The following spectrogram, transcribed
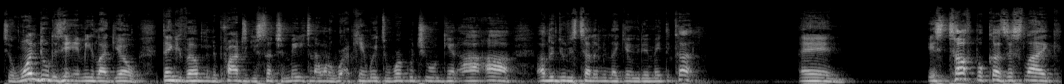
So one dude is hitting me like, "Yo, thank you for helping the project. You're such amazing. I want to work. I can't wait to work with you again." Ah ah. Other dude is telling me like, "Yo, you didn't make the cut," and it's tough because it's like,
